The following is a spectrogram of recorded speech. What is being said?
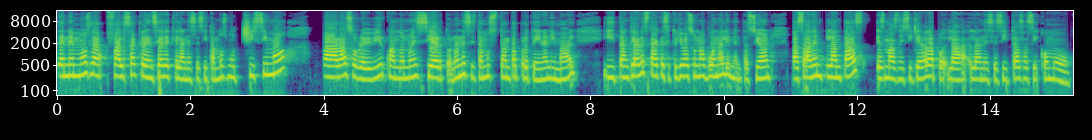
tenemos la falsa creencia de que la necesitamos muchísimo para sobrevivir cuando no es cierto, no necesitamos tanta proteína animal y tan claro está que si tú llevas una buena alimentación basada en plantas, es más, ni siquiera la necesitas así como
